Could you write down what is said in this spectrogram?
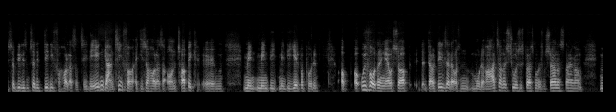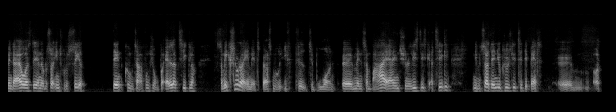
så, bliver ligesom, så er det det, de forholder sig til. Det er ikke en garanti for, at de så holder sig on topic, øh, men, men, de, men de hjælper på det. Og, og udfordringen er jo så, der er jo dels er der også en moderator ressourcespørgsmål, som Søren har snakket om, men der er jo også det, at når du så introducerer den kommentarfunktion på alle artikler, som ikke slutter af med et spørgsmål i fed til brugeren, øh, men som bare er en journalistisk artikel, jamen så er den jo pludselig til debat. Øh, og,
